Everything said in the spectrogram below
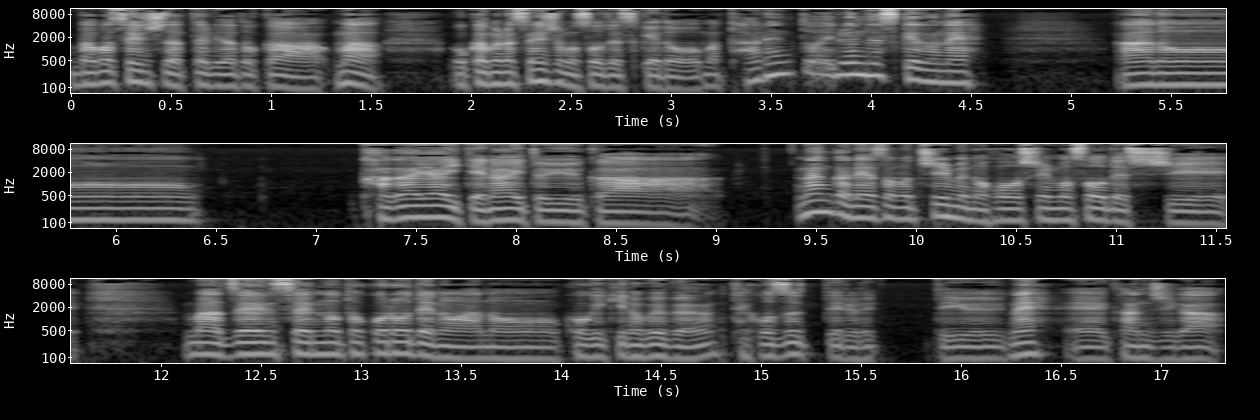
馬場選手だったりだとか、まあ、岡村選手もそうですけど、まあ、タレントはいるんですけどね、あのー、輝いてないというか、なんかね、そのチームの方針もそうですし、まあ、前線のところでのあの、攻撃の部分、手こずってるっていうね、えー、感じが、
